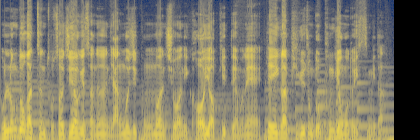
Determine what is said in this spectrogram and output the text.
울릉도 같은 도서 지역에서는 약무직 공무원 지원이 거의 없기 때문에 페이가 비교적 높은 경우도 있습니다.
